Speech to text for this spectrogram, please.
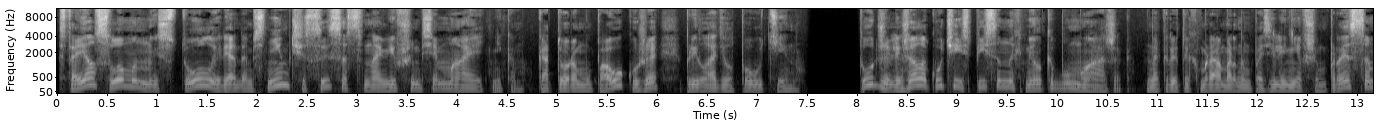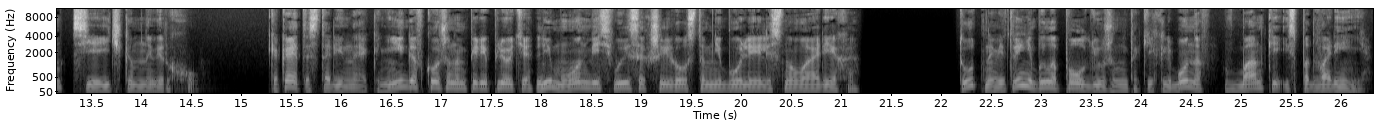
Стоял сломанный стул, и рядом с ним часы с остановившимся маятником, к которому паук уже приладил паутину. Тут же лежала куча исписанных мелкобумажек, накрытых мраморным позеленевшим прессом с яичком наверху. Какая-то старинная книга в кожаном переплете, лимон весь высохший ростом не более лесного ореха. Тут на витрине было полдюжины таких лимонов в банке из-под варенья.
